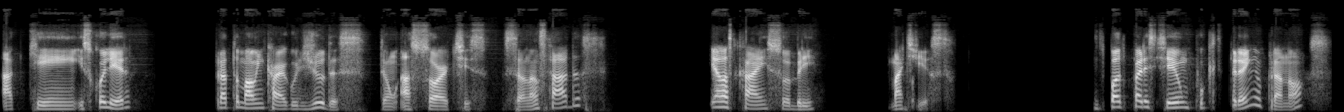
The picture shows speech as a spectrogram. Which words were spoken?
a quem escolher para tomar o encargo de Judas. Então, as sortes são lançadas e elas caem sobre Matias. Isso pode parecer um pouco estranho para nós,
